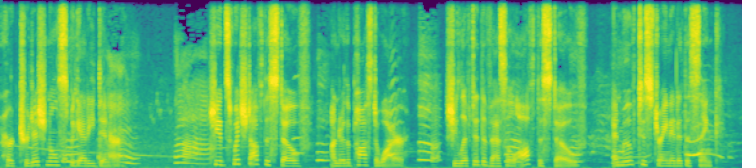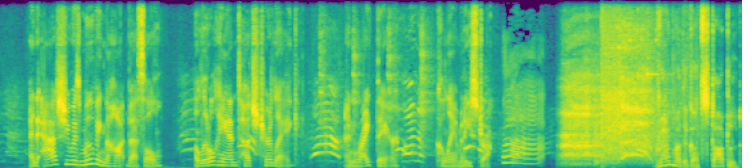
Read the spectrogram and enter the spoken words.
her traditional spaghetti dinner. She had switched off the stove under the pasta water. She lifted the vessel off the stove and moved to strain it at the sink. And as she was moving the hot vessel, a little hand touched her leg. And right there, calamity struck. Grandmother got startled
